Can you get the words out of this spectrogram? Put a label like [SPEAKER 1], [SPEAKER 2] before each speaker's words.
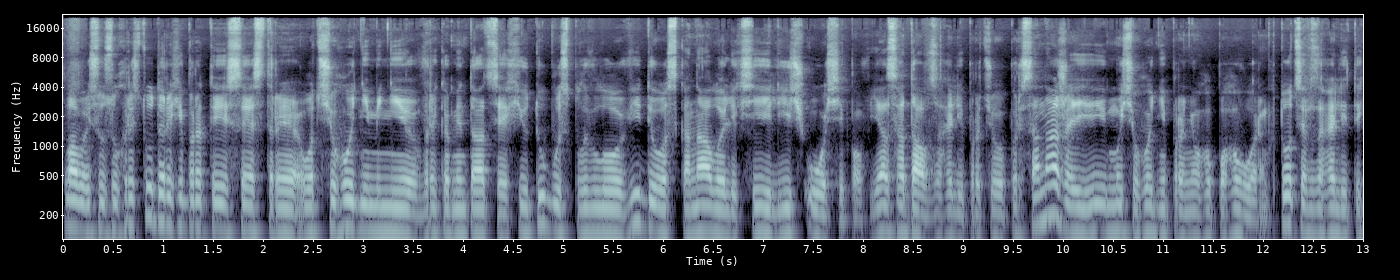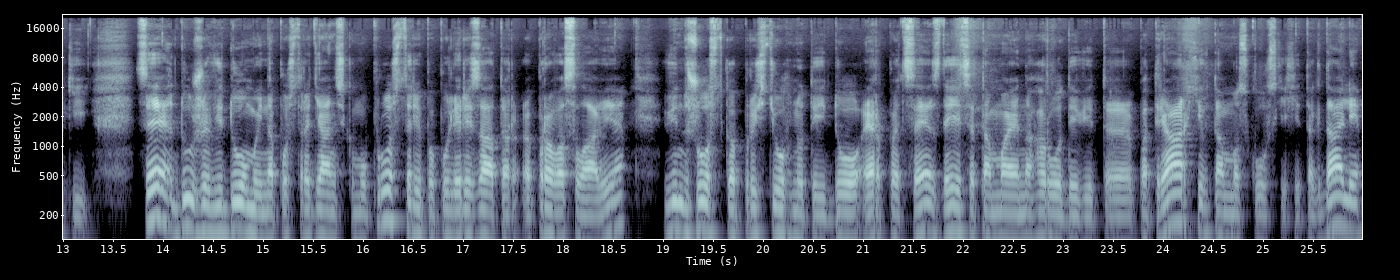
[SPEAKER 1] Слава Ісусу Христу, дорогі брати і сестри. От сьогодні мені в рекомендаціях Ютубу спливло відео з каналу Олексій Ілліч Осіпов. Я згадав взагалі про цього персонажа, і ми сьогодні про нього поговоримо. Хто це взагалі такий? Це дуже відомий на пострадянському просторі популяризатор православ'я. Він жорстко пристягнутий до РПЦ. Здається, там має нагороди від е, патріархів там московських і так далі.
